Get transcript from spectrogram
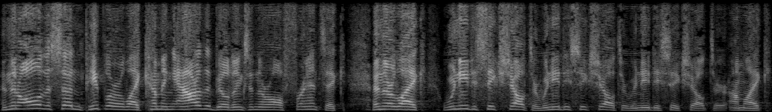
And then all of a sudden, people are like coming out of the buildings and they're all frantic. And they're like, we need to seek shelter. We need to seek shelter. We need to seek shelter. I'm like,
